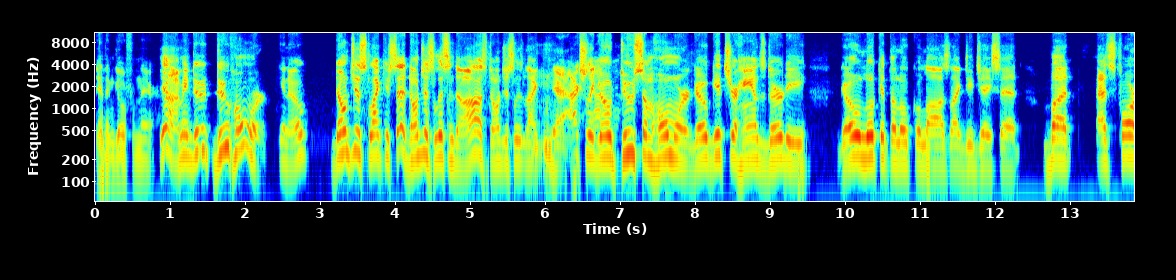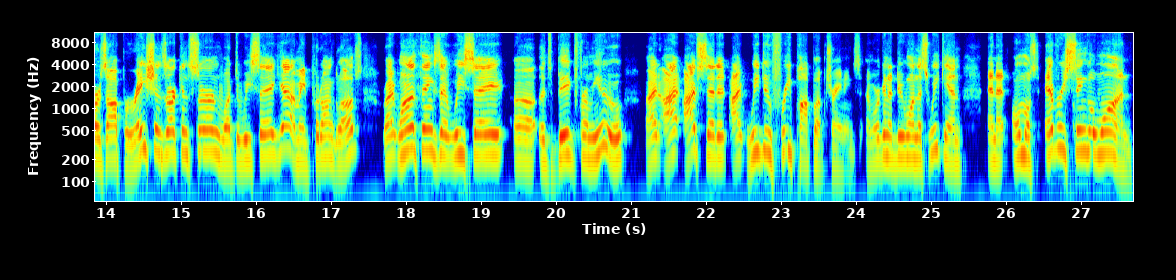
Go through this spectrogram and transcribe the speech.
and then go from there. Yeah, I mean, do do homework. You know, don't just like you said, don't just listen to us. Don't just like Yeah. actually go do some homework. Go get your hands dirty. Go look at the local laws, like DJ said. But as far as operations are concerned, what do we say? Yeah, I mean, put on gloves, right? One of the things that we say uh, that's big from you, right? I, I've said it. I we do free pop up trainings, and we're going to do one this weekend. And at almost every single one,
